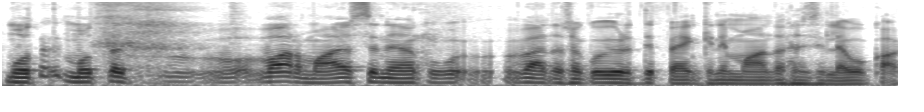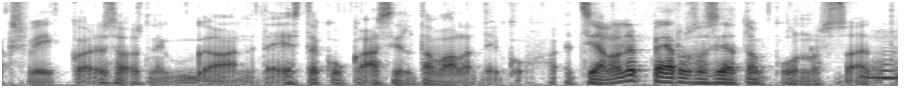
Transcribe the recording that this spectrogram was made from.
Mutta mut, varmaan jos sinne joku vääntäisi joku yrttipenki, niin mä antaisin sille joku kaksi viikkoa, niin se olisi niin kuin, että ei sitä kukaan sillä tavalla, niin kuin, että siellä on ne perusasiat on kunnossa. Että,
